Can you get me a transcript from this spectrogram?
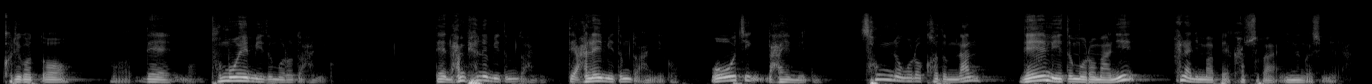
그리고 또내 어, 뭐 부모의 믿음으로도 아니고 내 남편의 믿음도 아니고 내 아내의 믿음도 아니고 오직 나의 믿음 성령으로 거듭난 내 믿음으로만이 하나님 앞에 갈 수가 있는 것입니다.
